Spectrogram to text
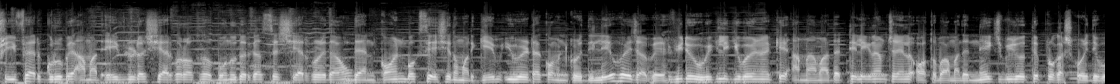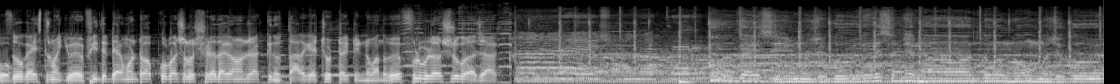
ফ্রি ফায়ার গ্রুপে আমার এই ভিডিওটা শেয়ার করো অথবা বন্ধুদের কাছে শেয়ার করে দাও। দেন কমেন্ট বক্সে এসে তোমার গেম ইউএটা কমেন্ট করে দিলেই হয়ে যাবে। ভিডিও উইকলি গিভওয়েনারকে আমরা আমাদের টেলিগ্রাম চ্যানেল অথবা আমাদের নেক্সট ভিডিওতে প্রকাশ করে দিব। তো গাইস তোমরা কীভাবে ফ্রিতে ডায়মন্ড টপ করবা, চলো সেটা দেখানো যাক। কিন্তু তার আগে ছোট্ট একটি বান্ধবে ফুল ভিডিও শুরু করা যাক। हो गए सी मजबूर वे सजना दोनों मजबूर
